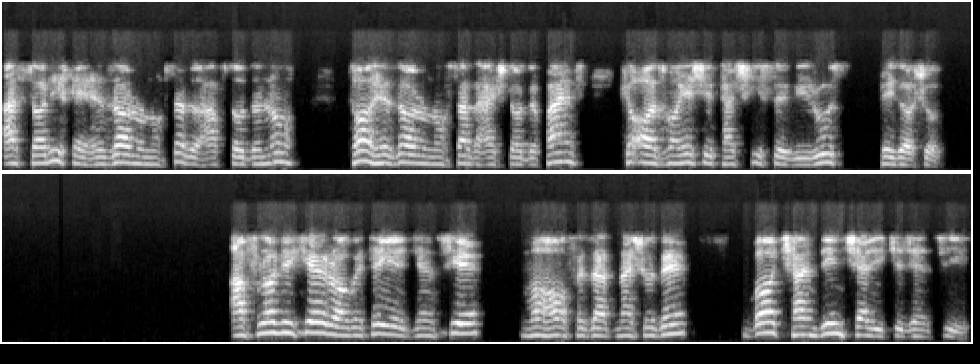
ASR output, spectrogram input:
از تاریخ 1979 تا 1985 که آزمایش تشخیص ویروس پیدا شد. افرادی که رابطه جنسی محافظت نشده با چندین شریک جنسی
